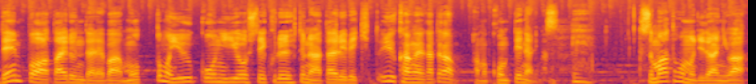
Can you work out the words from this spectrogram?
電波を与えるんであれば最も有効に利用してくれる人に与えるべきという考え方があの根底にあります。スマートフォンの時代には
